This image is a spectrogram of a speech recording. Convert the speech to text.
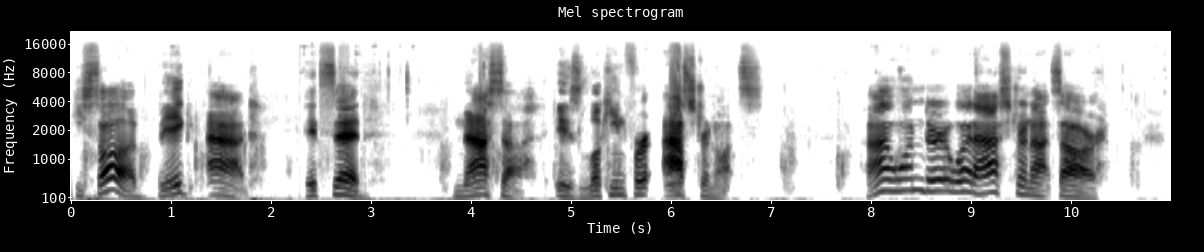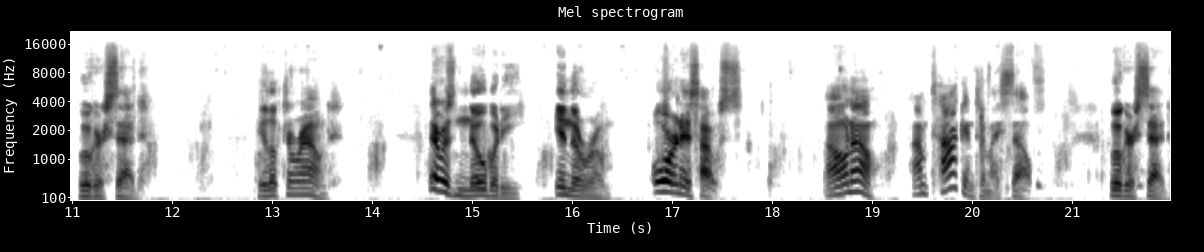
he saw a big ad. It said, NASA is looking for astronauts. I wonder what astronauts are, Booger said. He looked around. There was nobody in the room or in his house. Oh no, I'm talking to myself, Booger said.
